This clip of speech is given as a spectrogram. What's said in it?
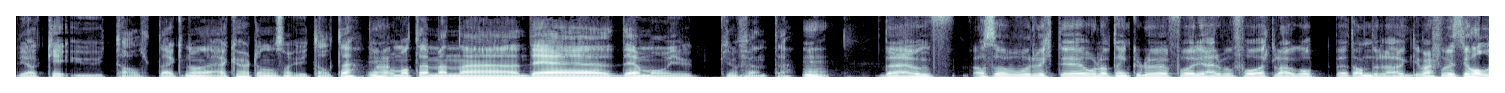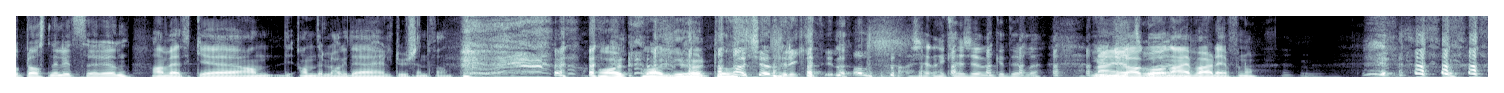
vi har ikke uttalt det. er Ikke noe, jeg har ikke hørt om noen som har uttalt det, Nei. på en måte, men eh, det, det må vi jo kunne forvente. Det er jo, altså Hvor viktig Olav, tenker du for Jerv å få et lag opp, et andre lag? I hvert fall hvis de holder plassen i Eliteserien. Han vet ikke han, andre lag, det er helt ukjent for han. Har, har aldri hørt om. Han kjenner ikke til han! Jeg kjenner ikke, jeg kjenner ikke til det. Juniorlag òg, nei, hva er det for noe?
